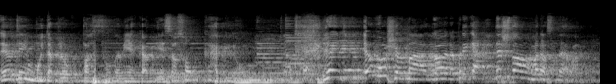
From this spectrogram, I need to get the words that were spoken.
Eu tenho muita preocupação na minha cabeça, eu sou um cagão. Gente, eu vou chamar agora. Obrigado, deixa eu dar um abraço nela.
